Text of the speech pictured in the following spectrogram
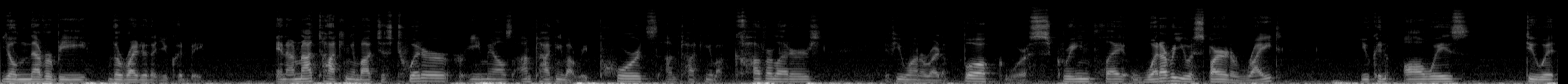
you'll never be the writer that you could be. And I'm not talking about just Twitter or emails. I'm talking about reports. I'm talking about cover letters. If you want to write a book or a screenplay, whatever you aspire to write, you can always do it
